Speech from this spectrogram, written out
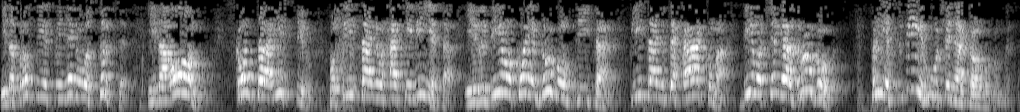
i da prosvijetli njegovo srce i da on skonta istinu po pitanju hakimijeta ili bilo kojem drugom pitanju, pitanju tehakuma, bilo čega drugog, prije svih učenjaka ovog umeta.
